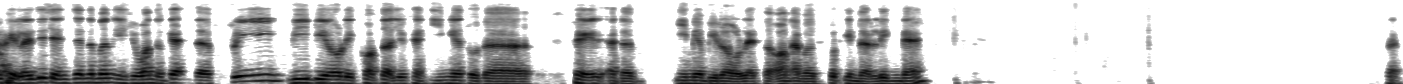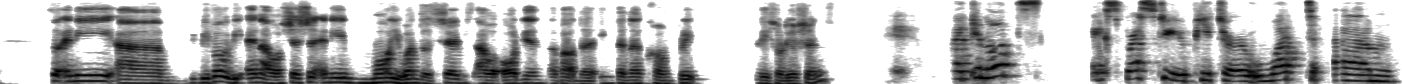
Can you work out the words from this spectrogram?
Okay, ladies and gentlemen, if you want to get the free video recorded, you can email to the pay at the email below. Later on, I will put in the link there. So any, uh, before we end our session, any more you want to share with our audience about the internal conflict resolutions? I cannot express to you, Peter, what um,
